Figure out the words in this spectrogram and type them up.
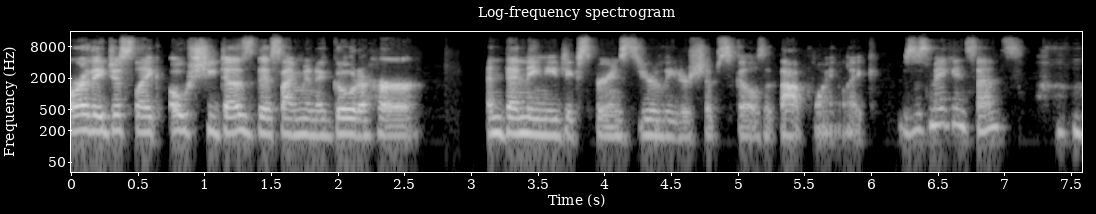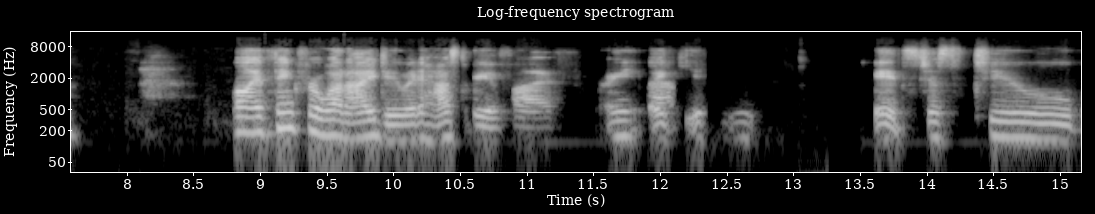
or are they just like, oh, she does this, I'm going to go to her, and then they need to experience your leadership skills at that point. Like, is this making sense? Well, I think for what I do, it has to be a five, right? Like, if, it's just too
